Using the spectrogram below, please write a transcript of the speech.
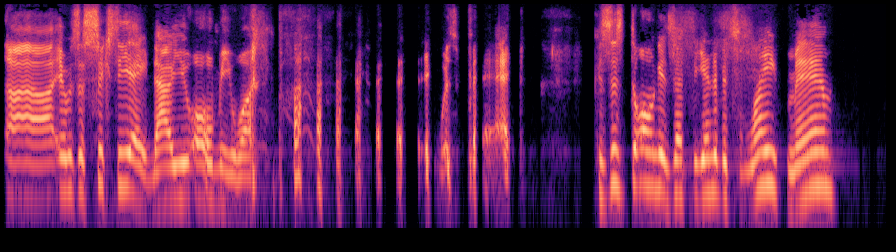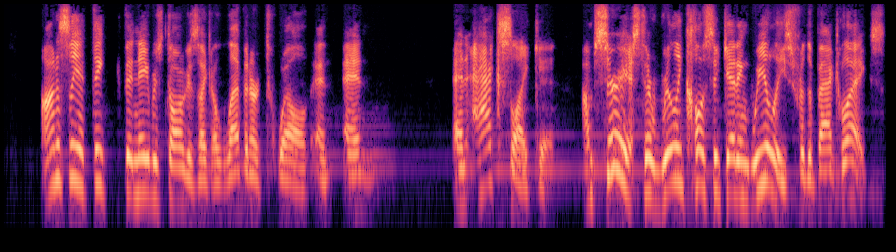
Uh, it was a 68. Now you owe me one. it was bad. Because this dog is at the end of its life, man. Honestly, I think the neighbor's dog is like 11 or 12 and, and, and acts like it. I'm serious. They're really close to getting wheelies for the back legs.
